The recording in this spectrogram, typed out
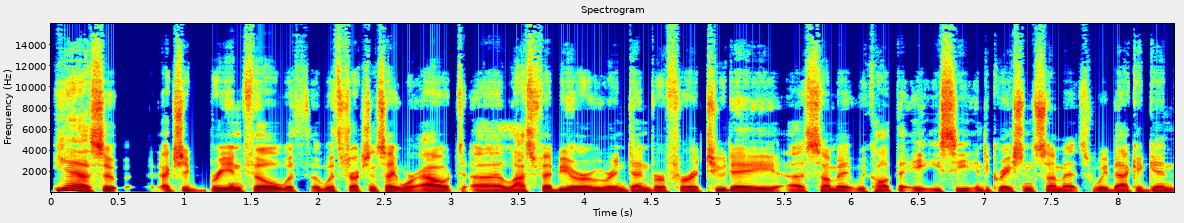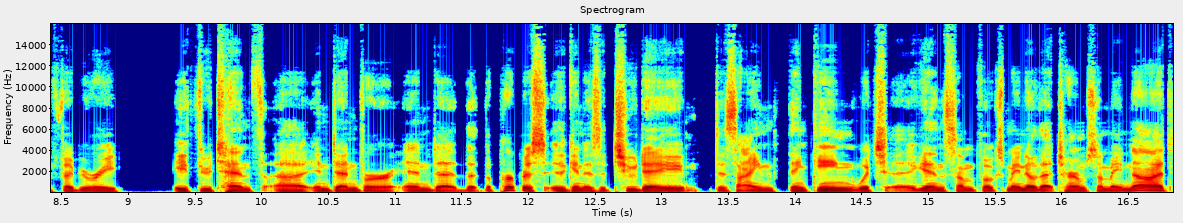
Yeah, so actually, Bree and Phil with with Struction Site were out uh, last February. We were in Denver for a two day uh, summit. We call it the AEC Integration Summit. So way back again, February eighth through tenth uh, in Denver. And uh, the the purpose again is a two day design thinking, which again some folks may know that term, some may not.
